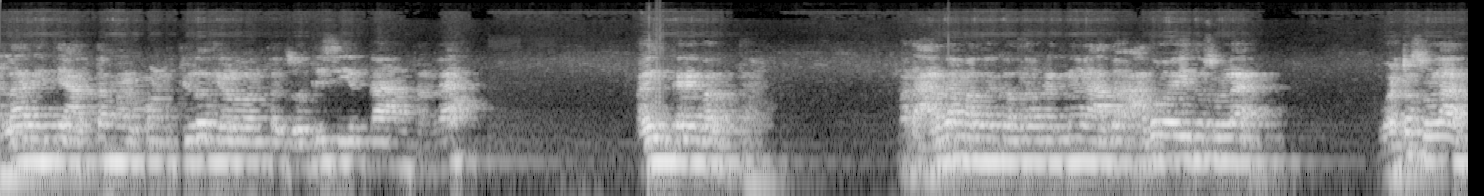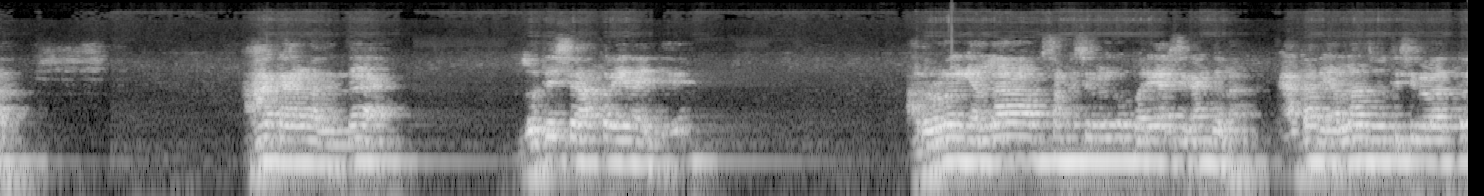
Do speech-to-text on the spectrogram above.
ಎಲ್ಲಾ ರೀತಿ ಅರ್ಥ ಮಾಡ್ಕೊಂಡು ತಿಳಿದು ಹೇಳುವಂತ ಜ್ಯೋತಿಷಿ ಇದ್ದ ಅಂತಂದ್ರ ಐದು ಕರೆ ಬರುತ್ತೆ. ಮತ್ತ ಅರ್ಧ ಮರ್ಧ ಕಲ್ತವ್ರ ಅದು ಅದು ಐದು ಸುಳ್ಳ. ಒಟ್ಟು ಸುಳ್ಳ ಅದು. ಆ ಕಾರಣದಿಂದ ಜ್ಯೋತಿಷ್ಯ ಶಾಸ್ತ್ರ ಏನೈತಿ? ಅದರೊಳಗೆ ಎಲ್ಲಾ ಸಮಸ್ಯೆಗಳಿಗೂ ಪರಿಹಾರ ಸಿಗಂಗಿಲ್ಲ. ಯಾಕಂದ್ರೆ ಎಲ್ಲಾ ಜ್ಯೋತಿಷಿಗಳ ಹತ್ರ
